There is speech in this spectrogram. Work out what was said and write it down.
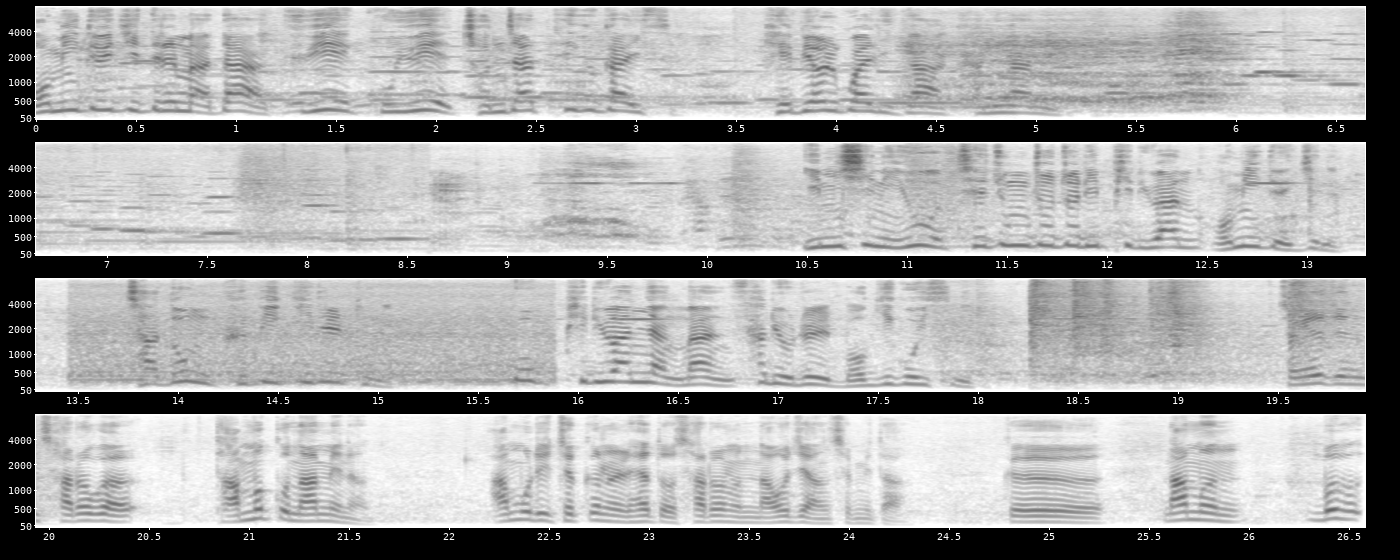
어미 돼지들마다 귀에 고유의 전자 태그가 있어 개별 관리가 가능합니다. 임신 이후 체중 조절이 필요한 어미 돼지는 자동 급이기를 통해 꼭 필요한 양만 사료를 먹이고 있습니다. 정해진 사료가 다 먹고 나면은 아무리 접근을 해도 사료는 나오지 않습니다. 그 남은 먹,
